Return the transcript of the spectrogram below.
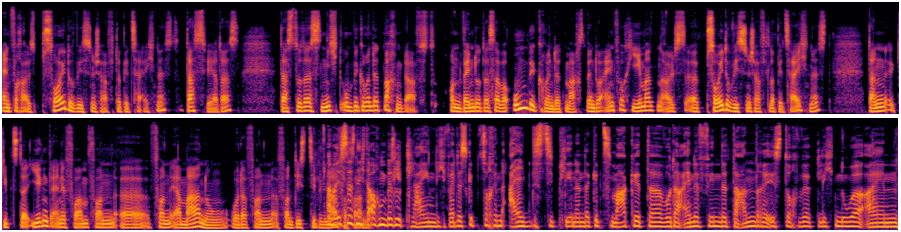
einfach als Pseudowissenschaftler bezeichnest, das wäre das, dass du das nicht unbegründet machen darfst. Und wenn du das aber unbegründet machst, wenn du einfach jemanden als äh, Pseudowissenschaftler bezeichnest, dann gibt es da irgendeine Form von, äh, von Ermahnung oder von, von Disziplinar. Aber ist das nicht auch ein bisschen kleinlich? Weil das gibt es doch in allen Disziplinen. Da gibt es Marketer, wo der eine findet, der andere ist doch wirklich nur ein,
